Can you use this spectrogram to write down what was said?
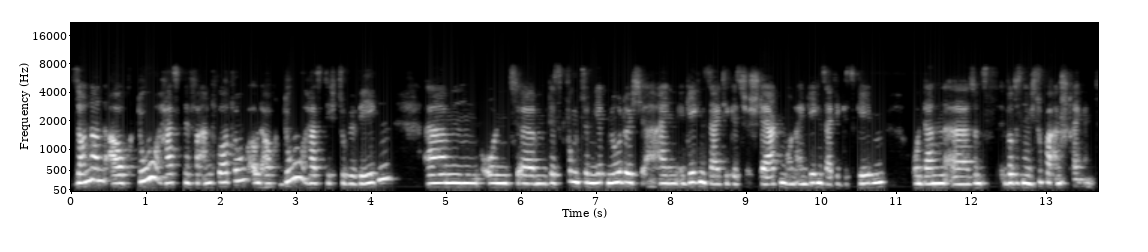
sondern auch du hast eine Verantwortung und auch du hast dich zu bewegen. Ähm, und ähm, das funktioniert nur durch ein gegenseitiges Stärken und ein gegenseitiges Geben. Und dann, äh, sonst wird es nämlich super anstrengend,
